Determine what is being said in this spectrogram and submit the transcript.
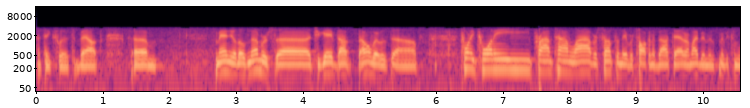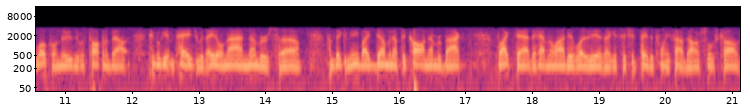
I think is what it's about. Um, Manuel, those numbers uh, that you gave, I don't know if it was uh, 2020 Primetime Live or something, they were talking about that, or it might have been maybe some local news that was talking about people getting paged with 809 numbers. Uh, I'm thinking anybody dumb enough to call a number back like that, they have no idea what it is. I guess they should pay the $25 for those calls.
